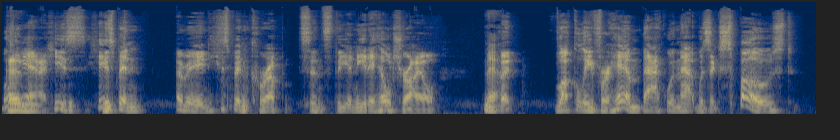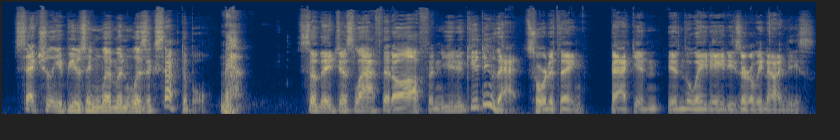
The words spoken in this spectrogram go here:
well, And- yeah. He's he's been. I mean, he's been corrupt since the Anita Hill trial. Yeah. But luckily for him, back when that was exposed, sexually abusing women was acceptable. Yeah. So they just laughed it off, and you you do that sort of thing back in in the late '80s, early '90s.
